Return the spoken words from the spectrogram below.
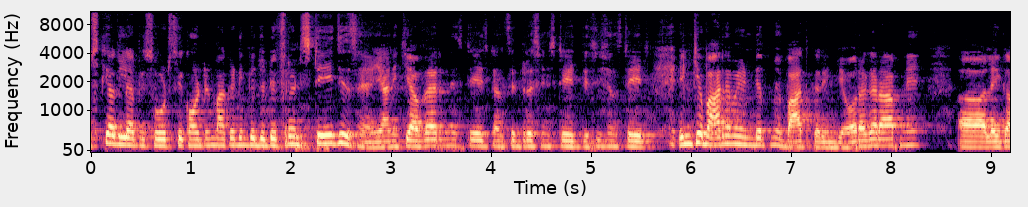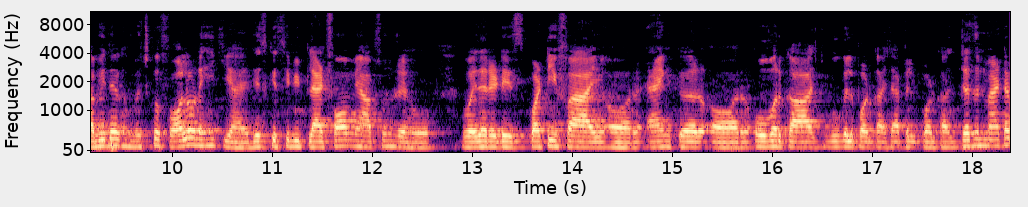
उसके अगले एपिसोड से कॉन्टेंट मार्केटिंग के जो डिफरेंट स्टेजेस हैं यानी कि awareness stage consideration stage decision stage इनके बारे में इन में बात करेंगे। और अगर आपने लाइक अभी तक मुझको फॉलो नहीं किया है। जिस किसी भी प्लेटफॉर्म में आप सुन रहे हो वेदर इट इज़ स्पॉटिफाई और एंकर और Overcast Google podcast Apple podcast doesn't matter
